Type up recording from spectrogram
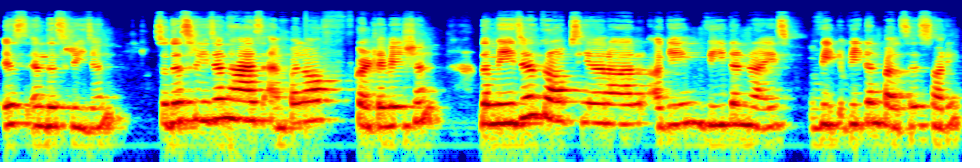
is in this region. So this region has ample of cultivation. The major crops here are again wheat and rice, wheat, wheat and pulses, sorry.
